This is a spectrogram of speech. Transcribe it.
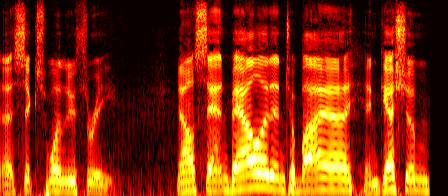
uh, 6 1 through 3. Now Sanballat and Tobiah and Geshem,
